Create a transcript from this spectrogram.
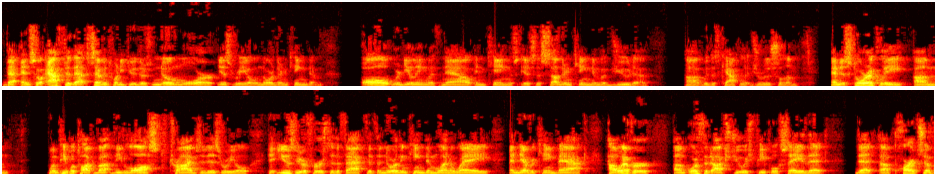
that and so after that 722 there's no more israel northern kingdom. All we're dealing with now in kings is the southern kingdom of judah uh, with its capital at jerusalem. And historically um, when people talk about the lost tribes of israel it usually refers to the fact that the northern kingdom went away and never came back. However um, orthodox jewish people say that that uh, parts of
